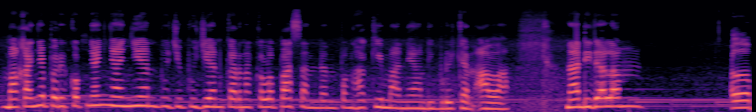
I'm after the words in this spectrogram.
makanya perikopnya nyanyian puji-pujian karena kelepasan dan penghakiman yang diberikan Allah. Nah, di dalam uh,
